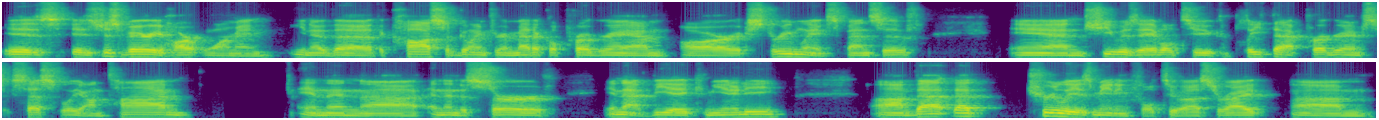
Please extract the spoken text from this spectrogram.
is is just very heartwarming. You know, the the costs of going through a medical program are extremely expensive, and she was able to complete that program successfully on time, and then uh, and then to serve in that VA community. Um, that that truly is meaningful to us, right? Um,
